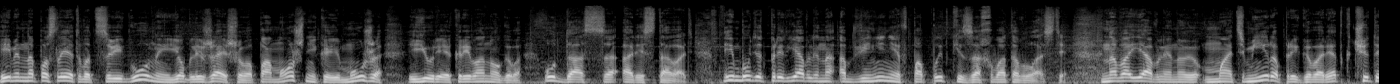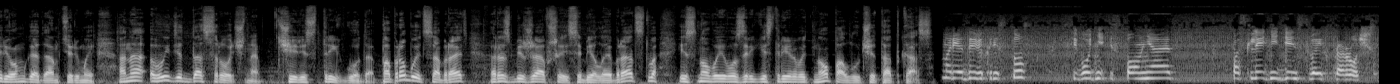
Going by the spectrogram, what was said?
Именно после этого Цвигун и ее ближайшего помощника и мужа Юрия Кривоногова удастся арестовать. Им будет предъявлено обвинение в попытке захвата власти. Новоявленную мать мира приговорят к четырем годам тюрьмы. Она выйдет досрочно, через три года. Попробует собрать разбежавшееся Белое Братство и снова его зарегистрировать, но получит отказ. Мария Деви Христос сегодня исполняет последний день своих пророчеств,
